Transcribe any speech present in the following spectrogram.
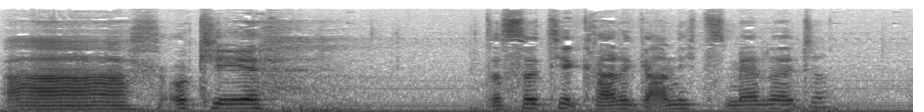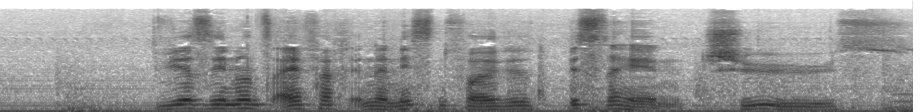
Ach, okay. Das wird hier gerade gar nichts mehr, Leute. Wir sehen uns einfach in der nächsten Folge. Bis dahin. Tschüss.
